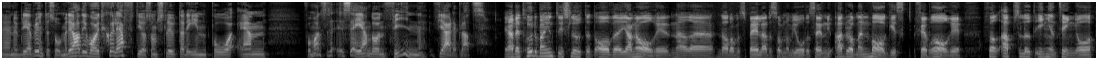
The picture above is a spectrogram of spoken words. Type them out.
Eh, nu blev det ju inte så, men det hade ju varit Skellefteå som slutade in på en, får man säga ändå, en fin fjärdeplats. Ja, det trodde man ju inte i slutet av eh, januari när, eh, när de spelade som de gjorde. Sen hade de en magisk februari för absolut ingenting. Och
